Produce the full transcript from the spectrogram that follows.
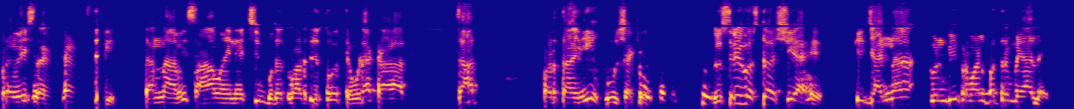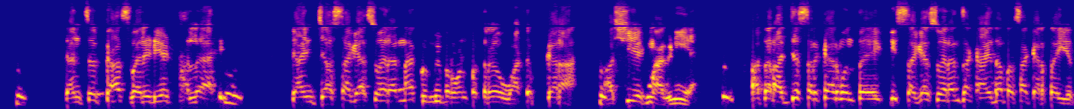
प्रवेश रखडतील त्यांना आम्ही सहा महिन्याची मुदतवाढ देतो तेवढ्या काळात जात पडताळणी होऊ शकेल दुसरी गोष्ट अशी आहे की ज्यांना कुणबी प्रमाणपत्र मिळालंय त्यांचं कास्ट व्हॅलिडेट झालं आहे. त्यांच्या सगळ्या स्वरांना कुणबी प्रमाणपत्र वाटप करा अशी एक मागणी आहे. आता राज्य सरकार म्हणतंय की सगळ्या स्वरांचा कायदा तसा करता येत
